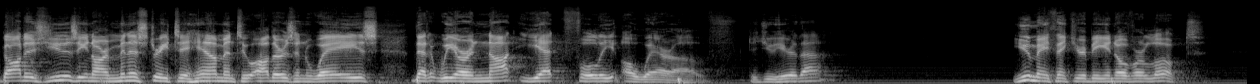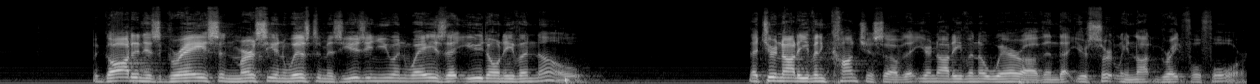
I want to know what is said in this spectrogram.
God is using our ministry to Him and to others in ways that we are not yet fully aware of. Did you hear that? You may think you're being overlooked. But God, in His grace and mercy and wisdom, is using you in ways that you don't even know, that you're not even conscious of, that you're not even aware of, and that you're certainly not grateful for.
